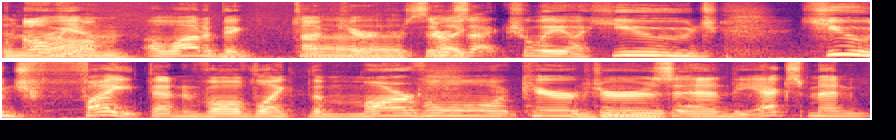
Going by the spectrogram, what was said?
in Oh ROM. yeah, a lot of big time Uh, characters. There's like- actually a huge, huge fight that involved like the Marvel characters Mm-hmm. and the X Men,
